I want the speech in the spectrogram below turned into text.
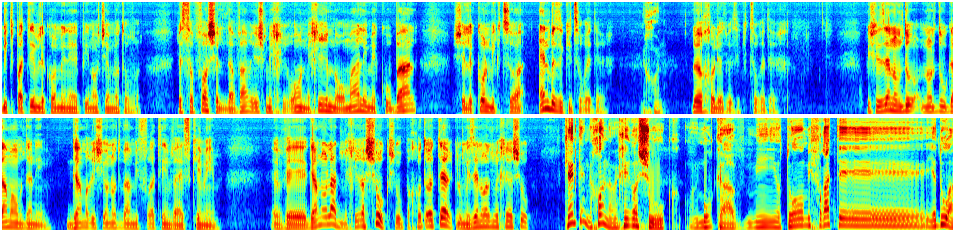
מתפתים לכל מיני פינות שהן לא טובות. בסופו של דבר יש מחירון, מחיר נורמלי, מקובל, שלכל מקצוע אין בזה קיצורי דרך. נכון. לא יכול להיות בזה קיצורי דרך. בשביל זה נולדו, נולדו גם האומדנים, גם הרישיונות והמפרטים וההסכמים. וגם נולד מחיר השוק, שהוא פחות או יותר, כאילו מזה נולד מחיר השוק. כן, כן, נכון, המחיר השוק מורכב מאותו מפרט אה, ידוע.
